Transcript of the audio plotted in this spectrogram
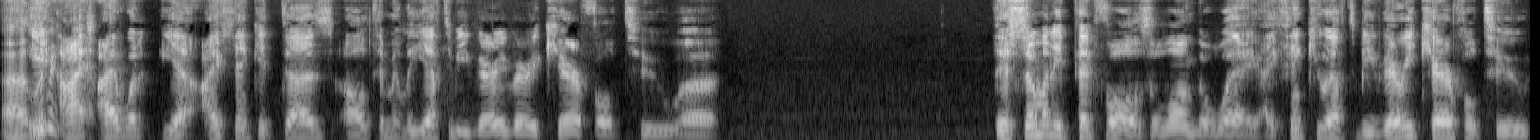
Uh, let me- I, I would, yeah, I think it does. Ultimately, you have to be very, very careful to. Uh, there's so many pitfalls along the way. I think you have to be very careful to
